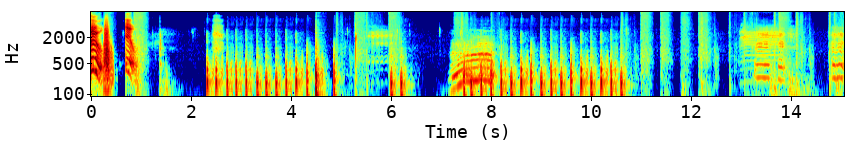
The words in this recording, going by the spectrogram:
Ooh. Ew. Mhm. Mhm.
